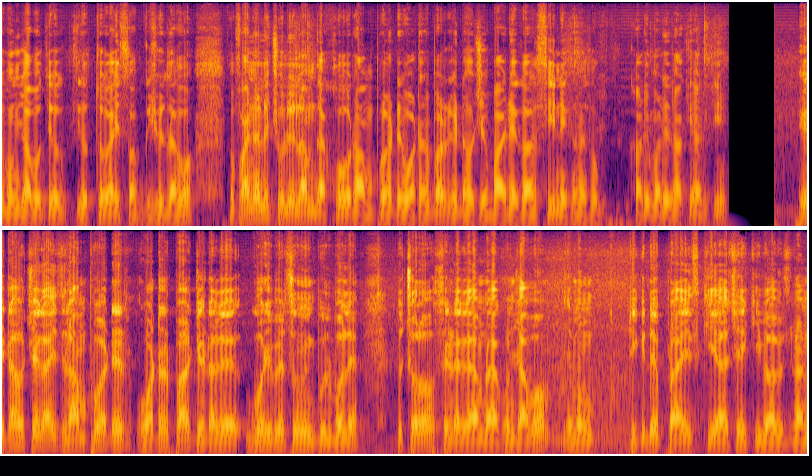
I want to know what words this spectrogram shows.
এবং যাবতীয় গাই সব কিছু দেখো। তো ফাইনালি চলে এলাম, দেখো, রামপুরহাটের ওয়াটার পার্ক এটা হচ্ছে বাইরেকার সিন এখানে সব গাড়ি মাড়ি রাখে আর কি। এটা হচ্ছে গাইজ রামপুরহাটের ওয়াটার পার্ক যেটাকে গরিবের সুইমিং পুল বলে। তো চলো, সেটাকে আমরা এখন যাব এবং টিকিটের প্রাইস কী আছে কীভাবে স্নান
